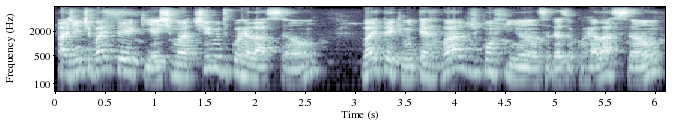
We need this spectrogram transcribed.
A gente vai ter aqui a estimativa de correlação, vai ter aqui o intervalo de confiança dessa correlação,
